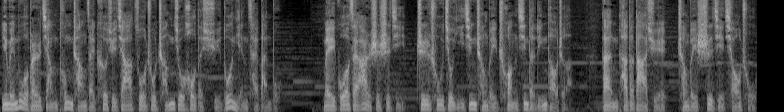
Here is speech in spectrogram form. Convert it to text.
因为诺贝尔奖通常在科学家做出成就后的许多年才颁布。美国在二十世纪之初就已经成为创新的领导者，但他的大学成为世界翘楚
